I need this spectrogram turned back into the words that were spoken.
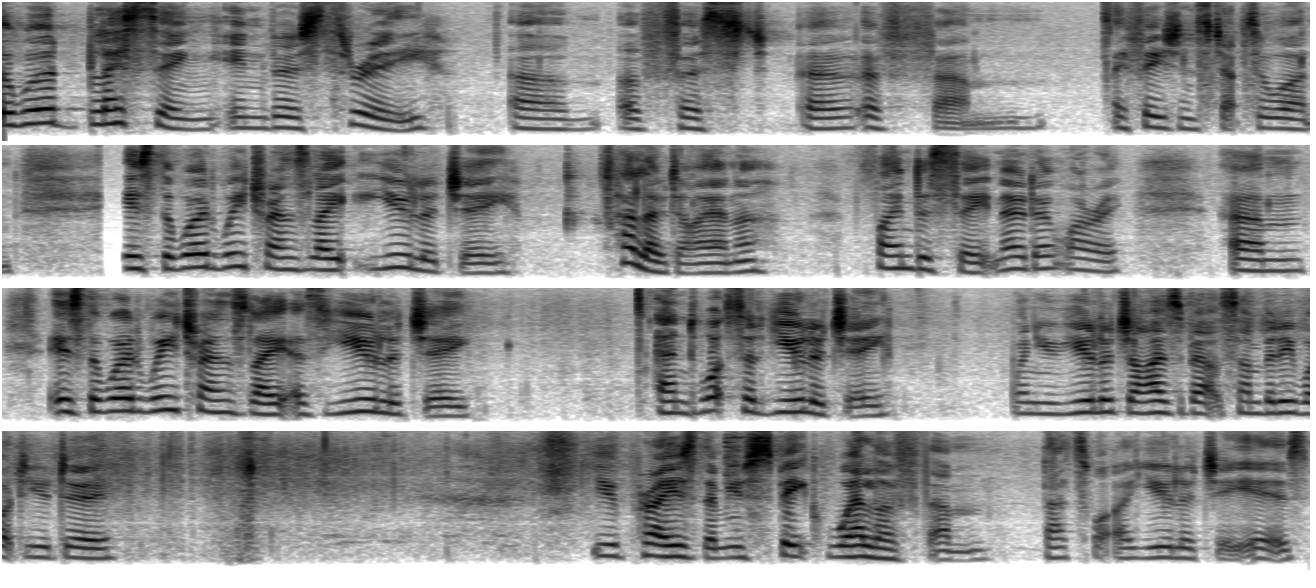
The word blessing in verse 3 um, of, first, uh, of um, Ephesians chapter 1 is the word we translate eulogy. Hello, Diana. Find a seat. No, don't worry. Um, is the word we translate as eulogy. And what's a eulogy? When you eulogize about somebody, what do you do? You praise them, you speak well of them. That's what a eulogy is.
